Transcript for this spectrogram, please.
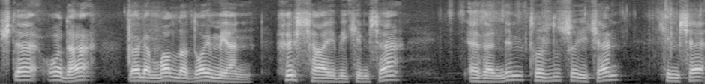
işte o da böyle malla doymayan hırs sahibi kimse, efendim tuzlu su içen kimse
